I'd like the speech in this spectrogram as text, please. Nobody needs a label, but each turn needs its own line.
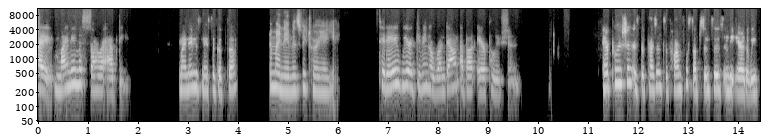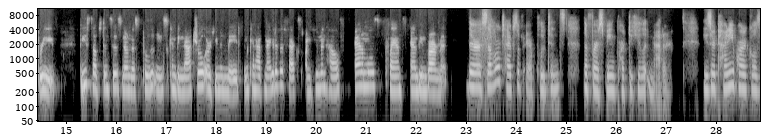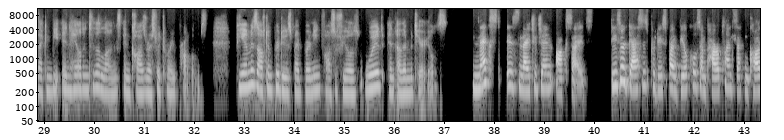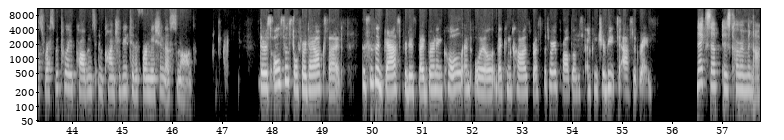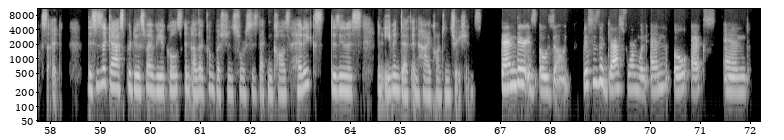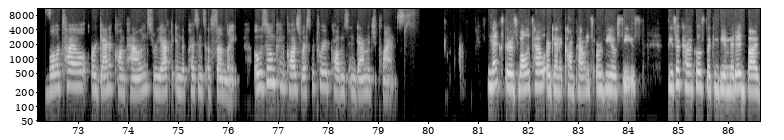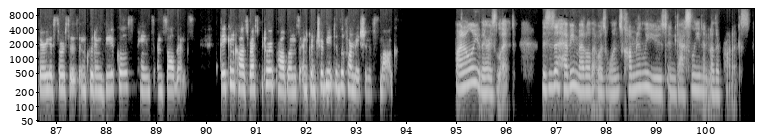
Hi, my name is Sahra Abdi.
My name is Neysa Gupta.
And my name is Victoria Yang.
Today, we are giving a rundown about air pollution.
Air pollution is the presence of harmful substances in the air that we breathe. These substances, known as pollutants, can be natural or human made and can have negative effects on human health, animals, plants, and the environment.
There are several types of air pollutants, the first being particulate matter. These are tiny particles that can be inhaled into the lungs and cause respiratory problems. PM is often produced by burning fossil fuels, wood, and other materials.
Next is nitrogen oxides. These are gases produced by vehicles and power plants that can cause respiratory problems and contribute to the formation of smog.
There is also sulfur dioxide. This is a gas produced by burning coal and oil that can cause respiratory problems and contribute to acid rain.
Next up is carbon monoxide. This is a gas produced by vehicles and other combustion sources that can cause headaches, dizziness, and even death in high concentrations.
Then there is ozone. This is a gas formed when NOx and volatile organic compounds react in the presence of sunlight. Ozone can cause respiratory problems and damage plants.
Next, there is volatile organic compounds, or VOCs. These are chemicals that can be emitted by various sources, including vehicles, paints, and solvents. They can cause respiratory problems and contribute to the formation of smog.
Finally, there is lead. This is a heavy metal that was once commonly used in gasoline and other products.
